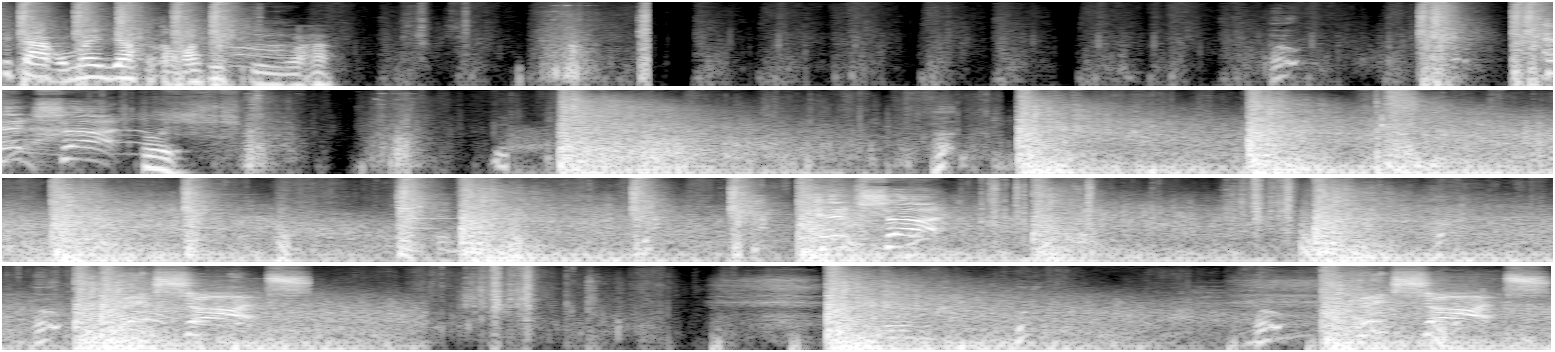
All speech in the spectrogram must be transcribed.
พี่ตาผมไม่ยอมต่อที่จริงว่ะ Headshot! อุ้ย Headshot! Headshots! Headshots!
